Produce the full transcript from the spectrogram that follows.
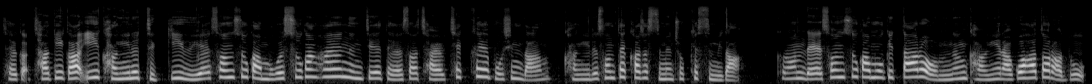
제가 자기가 이 강의를 듣기 위해 선수 과목을 수강하였는지에 대해서 잘 체크해 보신 다음 강의를 선택하셨으면 좋겠습니다. 그런데 선수 과목이 따로 없는 강의라고 하더라도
